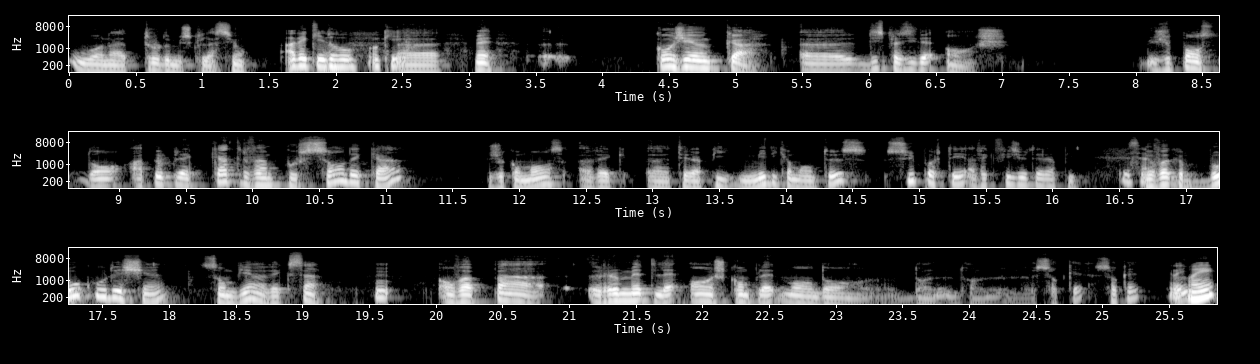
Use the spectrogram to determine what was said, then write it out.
où on a trop de musculation. avec l'hydro. Ok. Euh, mais quand j'ai un cas euh, dysplasie des hanches, je pense dans à peu près 80% des cas, je commence avec euh, thérapie médicamenteuse supportée avec physiothérapie. on voit que beaucoup de chiens sont bien avec ça. Mm. On va pas remettre les hanches complètement dans, dans, le- dans le socket, socket Oui. Oui.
